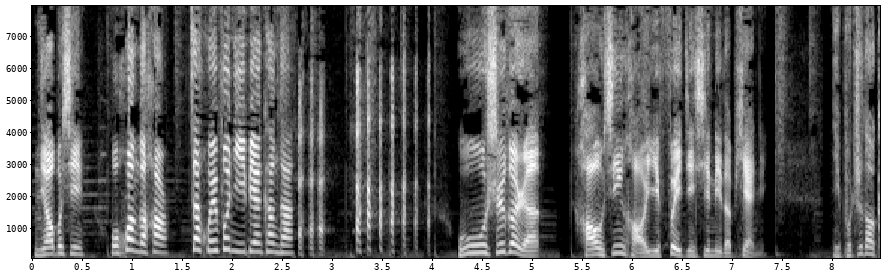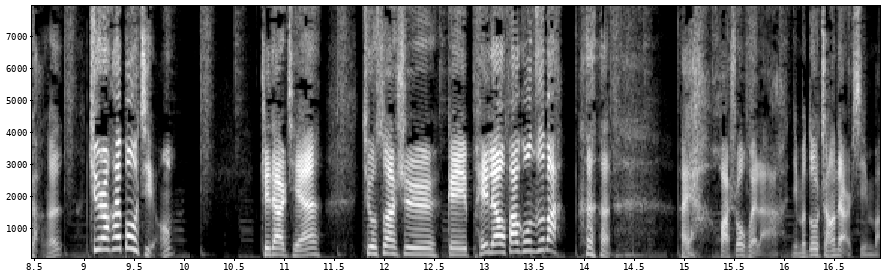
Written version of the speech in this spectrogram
你要不信，我换个号再回复你一遍看看。五十个人好心好意、费尽心力的骗你，你不知道感恩，居然还报警。这点钱就算是给陪聊发工资吧。哎呀，话说回来啊，你们都长点心吧。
